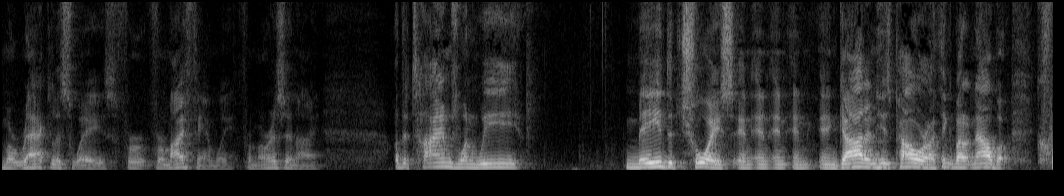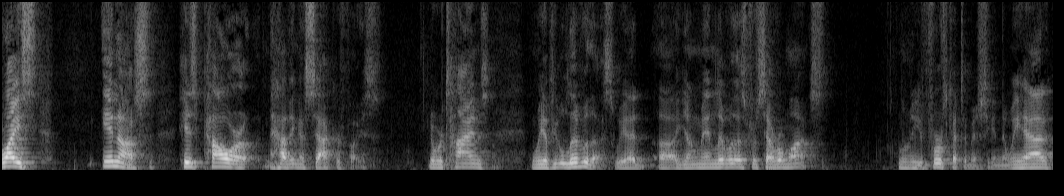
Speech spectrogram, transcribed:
miraculous ways for, for my family, for Marissa and I, are the times when we made the choice and, and, and, and God and His power, I think about it now, but Christ in us, His power having a sacrifice. There were times when we had people live with us. We had a young man live with us for several months when we first got to Michigan. Then we had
